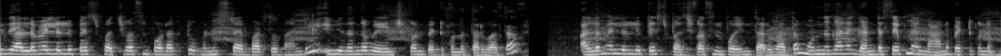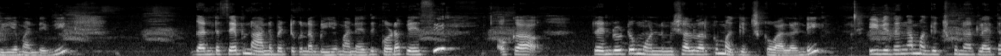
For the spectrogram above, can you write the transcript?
ఇది అల్లం వెల్లుల్లి పేస్ట్ పచ్చివాసన పోవడానికి టూ మినిట్స్ టైం పడుతుందండి. ఈ విధంగా వేయించుకొని పెట్టుకున్న తర్వాత అల్లం వెల్లుల్లి పేస్ట్ పచ్చివాసన పోయిన తర్వాత ముందుగానే గంట సేపు నేను నానబెట్టుకున్న బియ్యం అండి ఇవి. గంట సేపు నానబెట్టుకున్న బియ్యం అనేది కూడా వేసి ఒక రెండు టు మూడు నిమిషాల వరకు మగ్గించుకోవాలండి. ఈ విధంగా మగ్గించుకున్నట్లయితే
